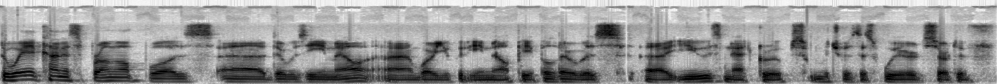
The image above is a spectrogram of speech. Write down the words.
the way it kind of sprung up was uh, there was email uh, where you could email people. There was uh, Usenet groups, which was this weird sort of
